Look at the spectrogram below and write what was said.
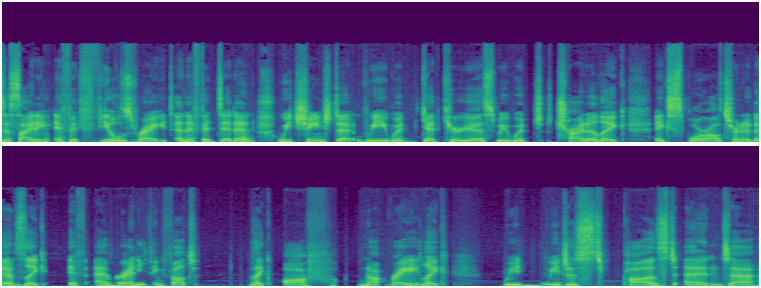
deciding if it feels right. And if it didn't, we changed it. We would get curious. We would try to like explore alternatives. Like if ever mm-hmm. anything felt like off, not right, like we mm-hmm. we just paused and uh,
